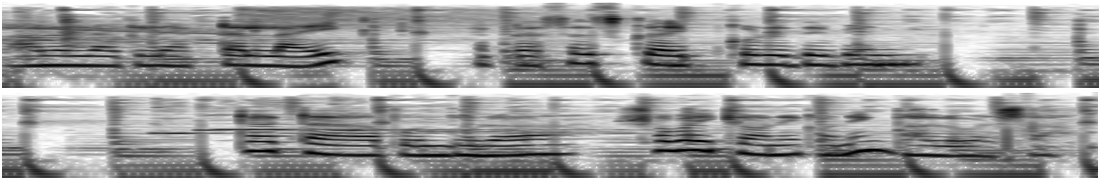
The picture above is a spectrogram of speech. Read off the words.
ভালো লাগলে একটা লাইক, একটা সাবস্ক্রাইব করে দেবেন। টাটা বন্ধুরা, সবাইকে অনেক অনেক ভালোবাসা।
